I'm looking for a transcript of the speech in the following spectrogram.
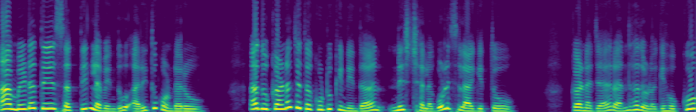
ಆ ಮಿಡತೆ ಸತ್ತಿಲ್ಲವೆಂದು ಅರಿತುಕೊಂಡರು. ಅದು ಕಣಜದ ಕುಟುಕಿನಿಂದ ನಿಶ್ಚಲಗೊಳಿಸಲಾಗಿತ್ತು. ಕಣಜ ರಂಧ್ರದೊಳಗೆ ಹೊಕ್ಕು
